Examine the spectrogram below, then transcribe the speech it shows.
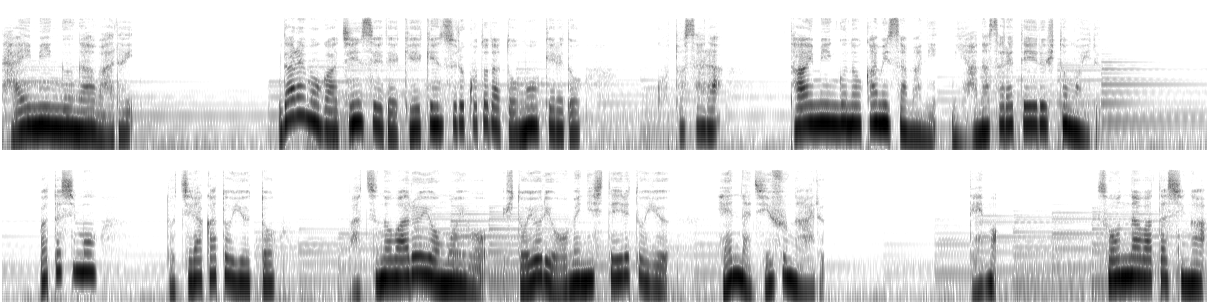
タイミングが悪い。誰もが人生で経験することだと思うけれどことさらタイミングの神様に見放されている人もいる。私もどちらかというと罰の悪い思いを人より多めにしているという変な自負がある。でもそんな私が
